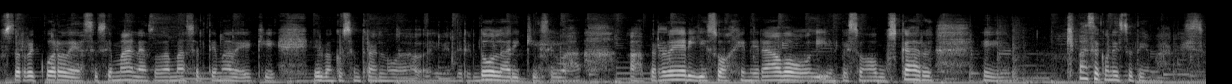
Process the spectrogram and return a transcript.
usted recuerda hace semanas nada más el tema de que el Banco Central no va a vender el dólar y que se va a, perder y eso ha generado y empezó a buscar. Eh, ¿Qué pasa con este tema, Luis?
